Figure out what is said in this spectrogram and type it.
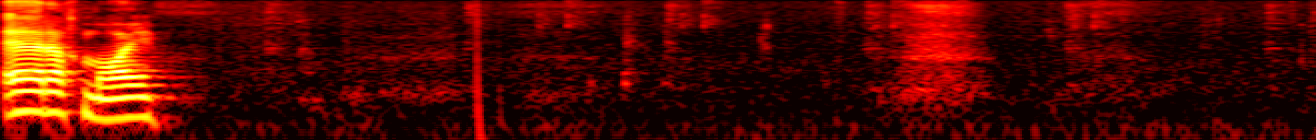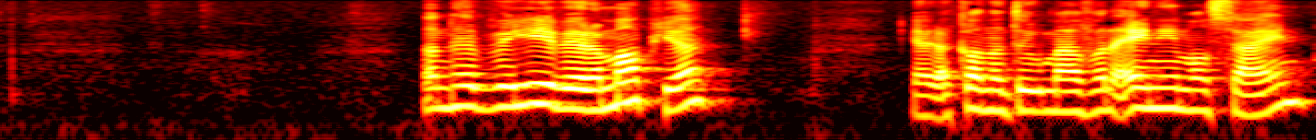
erg mooi. Dan hebben we hier weer een mapje. Ja, dat kan natuurlijk maar van één iemand zijn.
